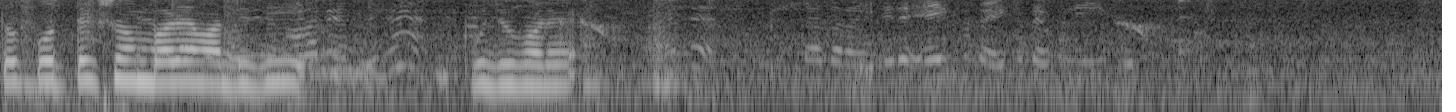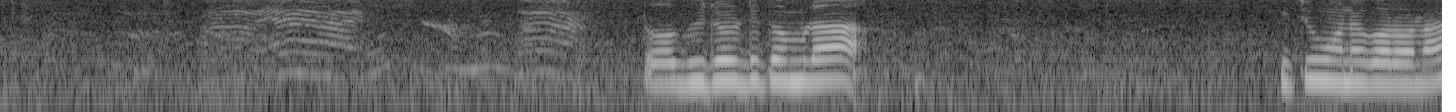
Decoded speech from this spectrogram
তো প্রত্যেক সোমবারে আমার দিদি পুজো করে। তো ভিডিওটি তোমরা কিছু মনে করো না।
